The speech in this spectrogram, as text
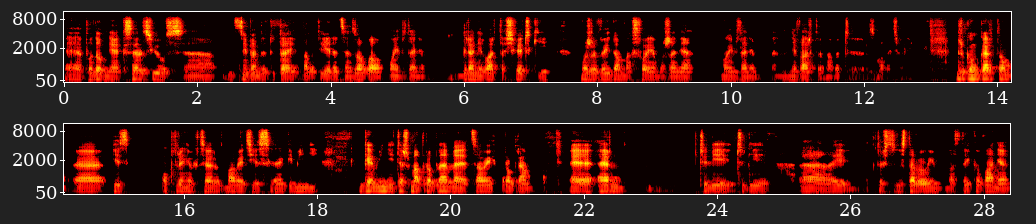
e, podobnie jak Celsius, e, więc nie będę tutaj nawet jej recenzował. Moim zdaniem gra nie warta świeczki, może wyjdą na swoje, może nie. Moim zdaniem e, nie warto nawet e, rozmawiać o niej. Drugą kartą e, jest, o której nie chcę rozmawiać, jest e, Gemini. Gemini też ma problemy, cały ich program e, Earn, czyli, czyli e, ktoś zostawiał im na stejkowanie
